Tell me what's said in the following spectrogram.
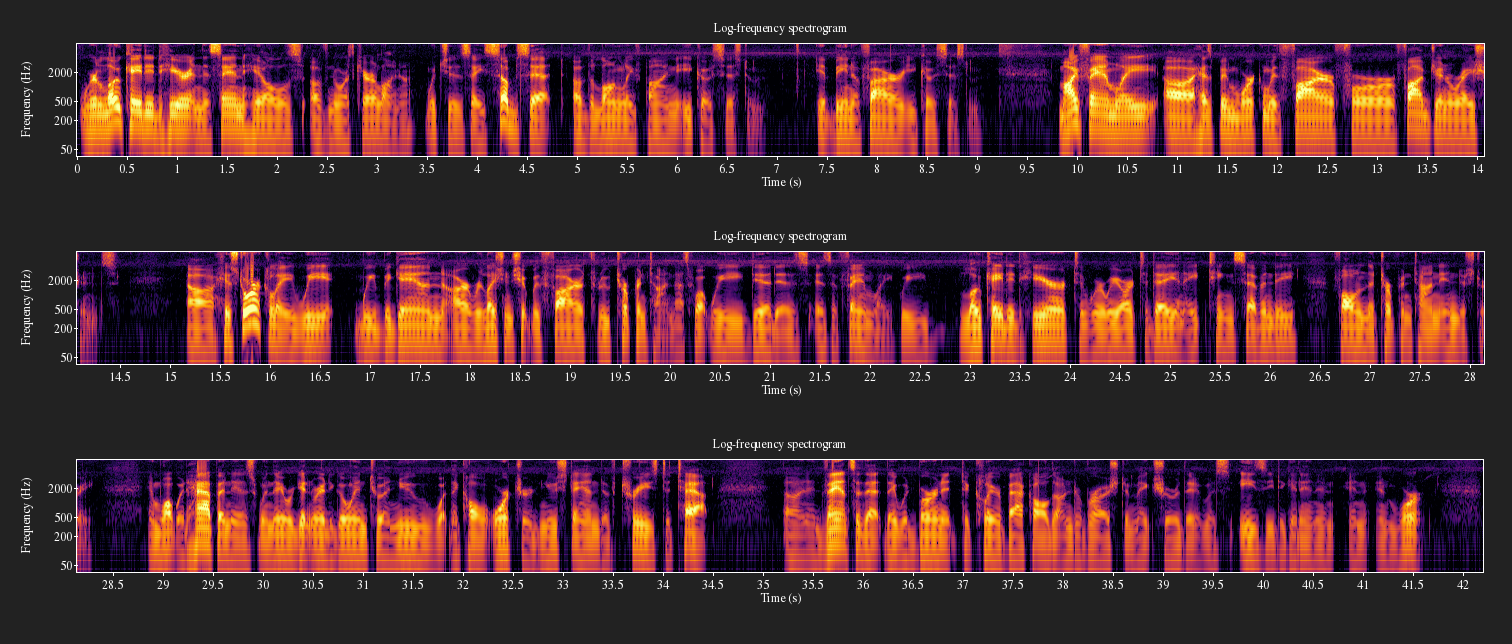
We're located here in the sandhills of North Carolina, which is a subset of the longleaf pine ecosystem, it being a fire ecosystem. My family uh, has been working with fire for five generations. Uh, historically, we, we began our relationship with fire through turpentine. That's what we did as, as a family. We located here to where we are today in 1870, following the turpentine industry. And what would happen is when they were getting ready to go into a new, what they call orchard, new stand of trees to tap, uh, in advance of that, they would burn it to clear back all the underbrush to make sure that it was easy to get in and, and, and work.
